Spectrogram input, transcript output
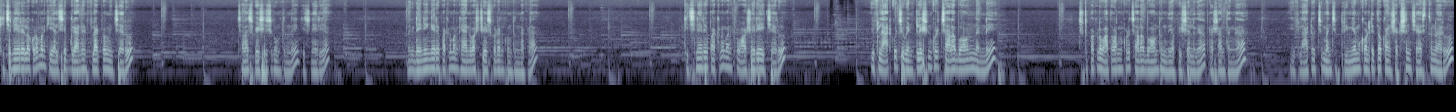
కిచెన్ ఏరియాలో కూడా మనకి ఎల్ షేప్ గ్రానైట్ ప్లాట్ఫామ్ ఇచ్చారు. చాలా స్పేషియస్గా ఉంటుంది కిచెన్ ఏరియా. మనకి డైనింగ్ ఏరియా పక్కన మనకి హ్యాండ్ వాష్ చేసుకోవడానికి ఉంటుంది అక్కడ. కిచెన్ ఏరియా పక్కన మనకి వాష్ ఏరియా ఇచ్చారు. ఈ ఫ్లాట్కి వచ్చి వెంటిలేషన్ కూడా చాలా బాగుందండి. చుట్టుపక్కల వాతావరణం కూడా చాలా బాగుంటుంది అఫీషియల్గా ప్రశాంతంగా. ఈ ఫ్లాట్ వచ్చి మంచి ప్రీమియం క్వాలిటీతో కన్స్ట్రక్షన్ చేస్తున్నారు.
